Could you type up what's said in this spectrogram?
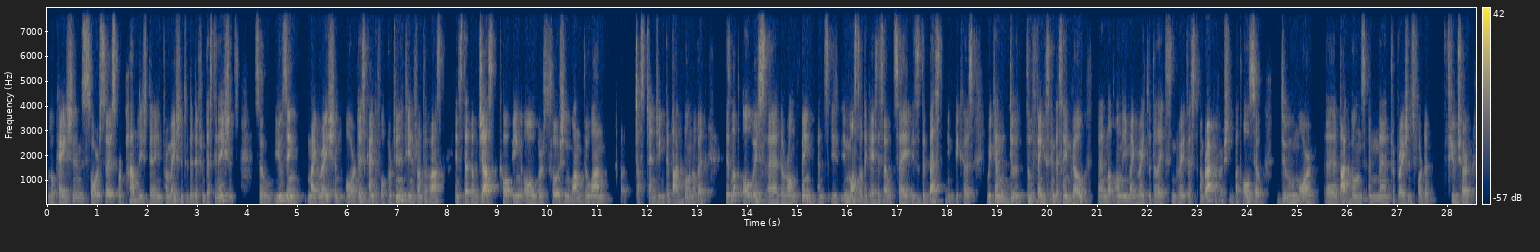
locations, sources, or publish the information to the different destinations. So using migration or this kind of opportunity in front of us, instead of just copying over solution one-to-one, but just changing the backbone of it, is not always uh, the wrong thing. And in most of the cases, I would say is the best thing because we can do two things in the same go and not only migrate to the latest and greatest Umbraco version, but also do more uh, backbones and, and, preparations for the future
